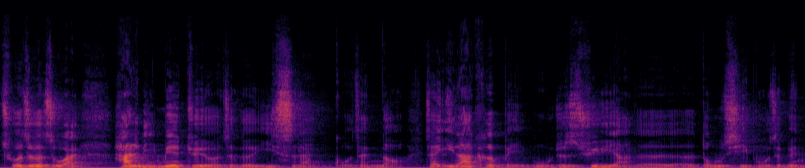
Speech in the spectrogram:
除了这个之外，它里面就有这个伊斯兰国在闹，在伊拉克北部，就是叙利亚的呃东西部这边，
